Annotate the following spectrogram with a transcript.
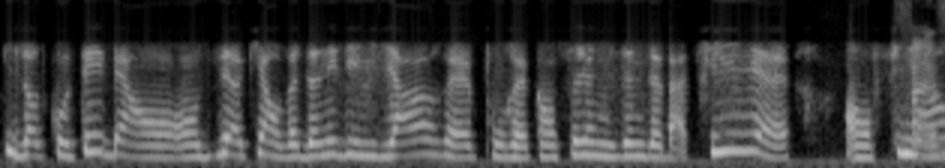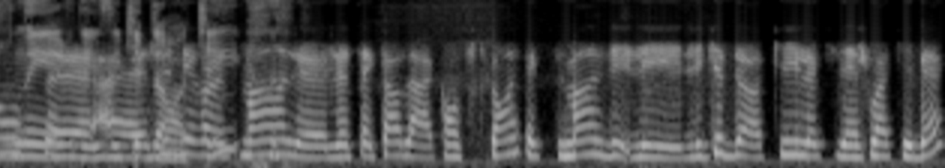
Puis de l'autre côté, ben on, on dit ok, on va donner des milliards euh, pour euh, construire une usine de batterie. On finance venir euh, des équipes de hockey. généreusement le, le secteur de la construction. Effectivement, l'équipe de hockey là, qui vient jouer à Québec.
